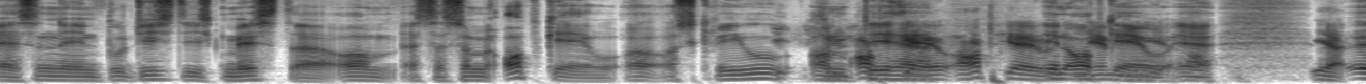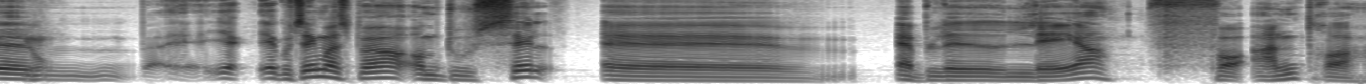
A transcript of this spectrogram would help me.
af sådan en buddhistisk mester om, altså som en opgave at, at skrive som om opgave, det her. Opgave, en opgave, nemlig, ja. ja øh, jeg, jeg kunne tænke mig at spørge, om du selv øh, er blevet lærer for andre,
